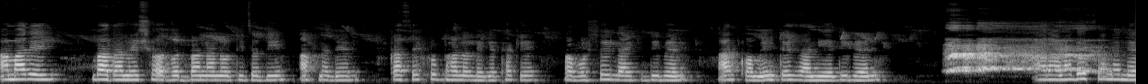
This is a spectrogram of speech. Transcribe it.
আমার এই বাদামের শরবত বানানোটি যদি আপনাদের কাছে খুব ভালো লেগে থাকে, অবশ্যই লাইক দিবেন আর কমেন্টে জানিয়ে দিবেন। আর আমাদের চ্যানেলে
